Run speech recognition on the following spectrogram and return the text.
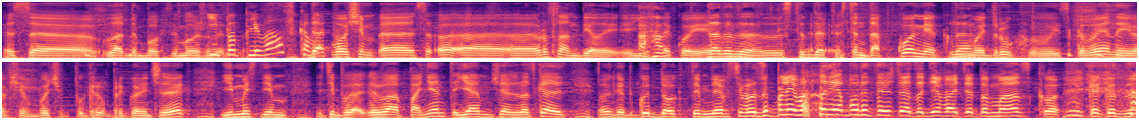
с... э, Ладно, бог, ты можешь... И поплевал в Да, кого-то? в общем, э, с- э, Руслан Белый есть Ага, такой... да-да-да, стендапер. Стендап-комик, Да. мой друг из КВН и вообще очень прик- прикольный человек. И мы с ним, типа, два оппонента, я ему начинаю рассказывать, он говорит, гудок, ты меня всего заплевал, я буду сейчас одевать эту маску, как, ну,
